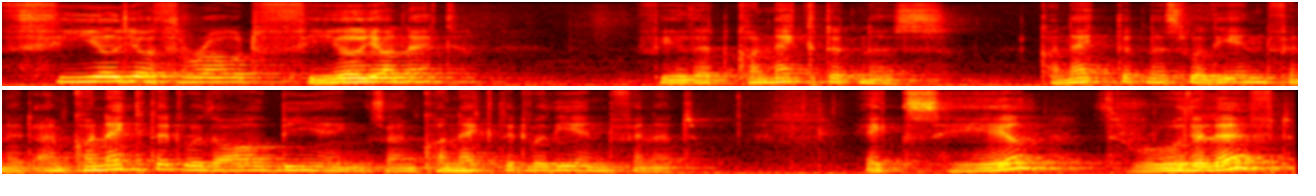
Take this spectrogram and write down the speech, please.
Feel your throat, feel your neck. Feel that connectedness, connectedness with the infinite. I'm connected with all beings, I'm connected with the infinite. Exhale through the left.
